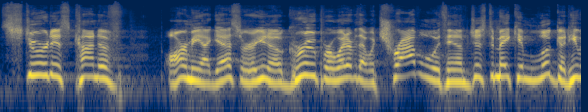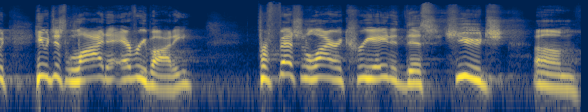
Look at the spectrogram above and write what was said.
stewardess kind of army, I guess, or you know, group or whatever that would travel with him just to make him look good. He would he would just lie to everybody. Professional liar and created this huge um,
